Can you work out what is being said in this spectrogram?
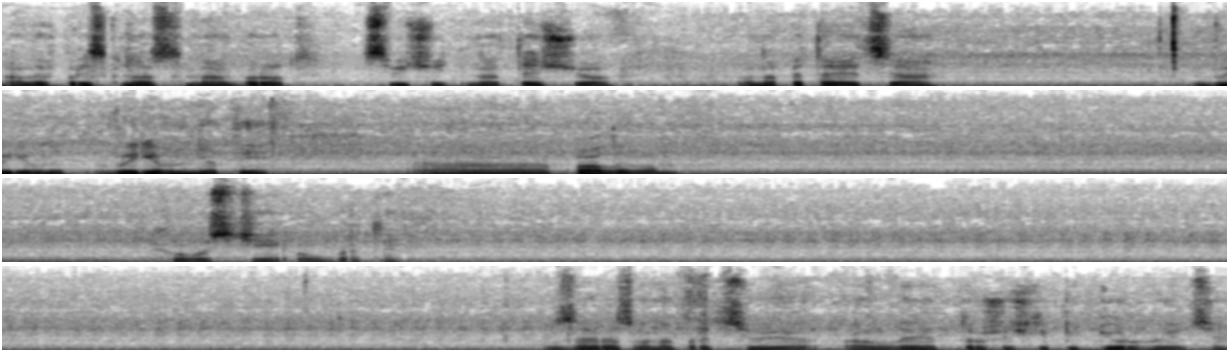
Але вприск у нас наоборот свідчить на те, що вона питається вирівняти, е, паливом холості оберти. Зараз вона працює, але трошечки піддергується.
